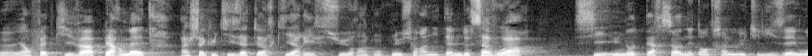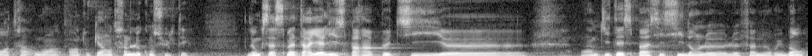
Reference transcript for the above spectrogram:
et en fait, qui va permettre à chaque utilisateur qui arrive sur un contenu, sur un item, de savoir si une autre personne est en train de l'utiliser ou, en, train, ou en, tout cas en train de le consulter. Donc ça se matérialise par un petit, euh, un petit espace ici dans le, fameux ruban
